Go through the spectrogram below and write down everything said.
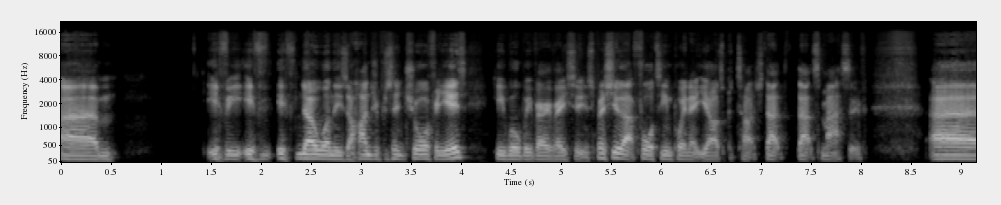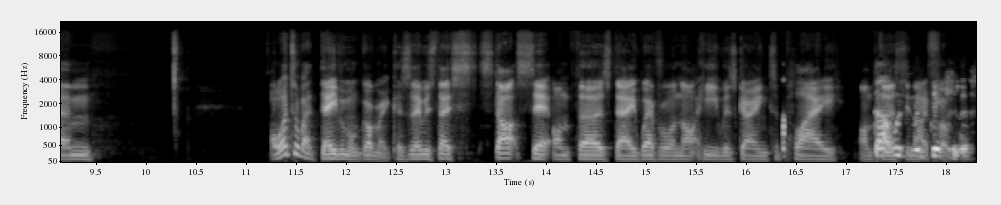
um if he if if no one is 100% sure if he is he will be very very soon especially that 14.8 yards per touch that that's massive um I want to talk about David Montgomery because there was this start sit on Thursday, whether or not he was going to play on that Thursday was ridiculous.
